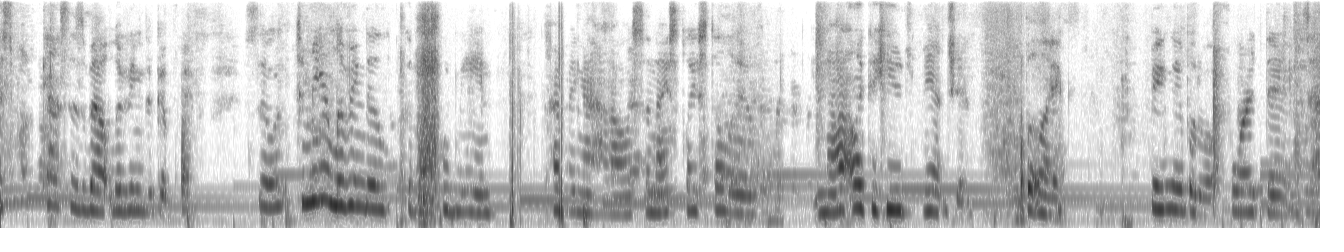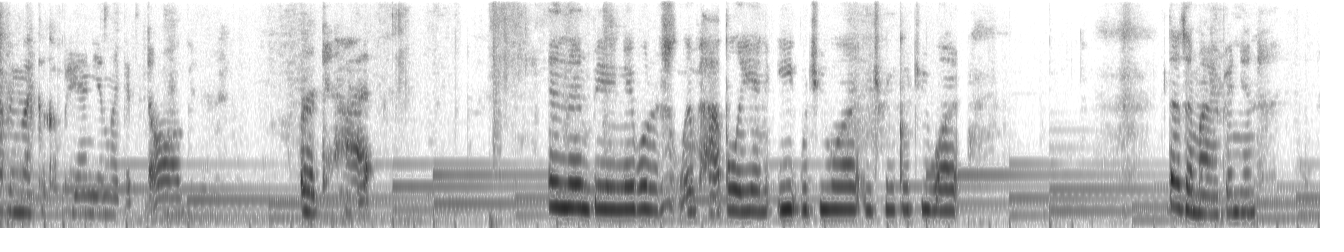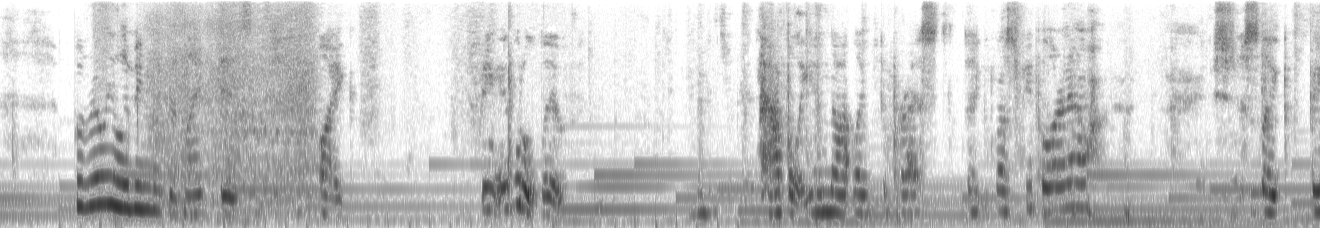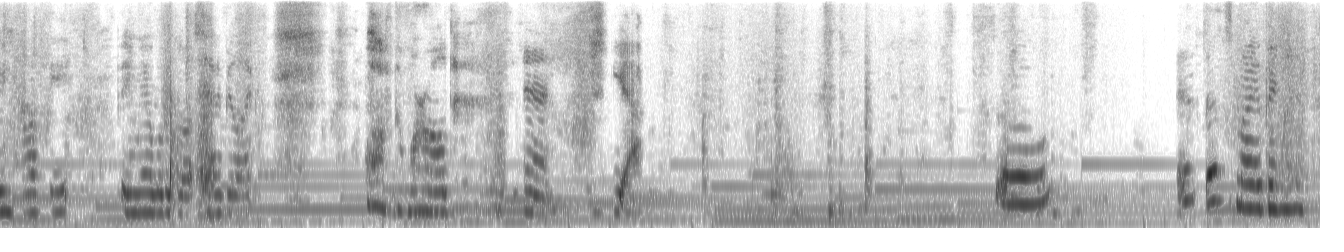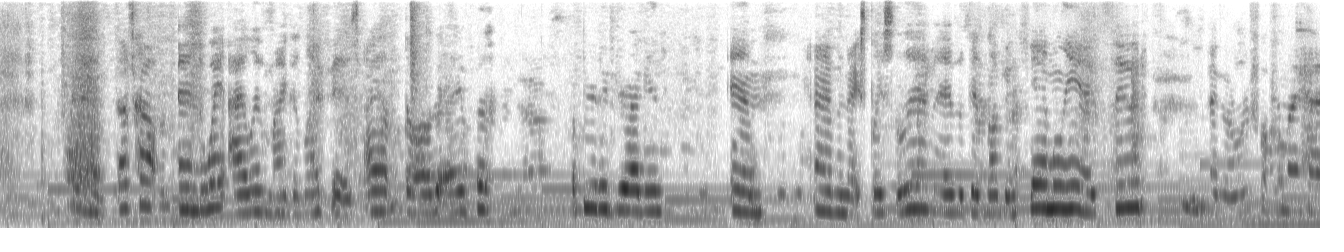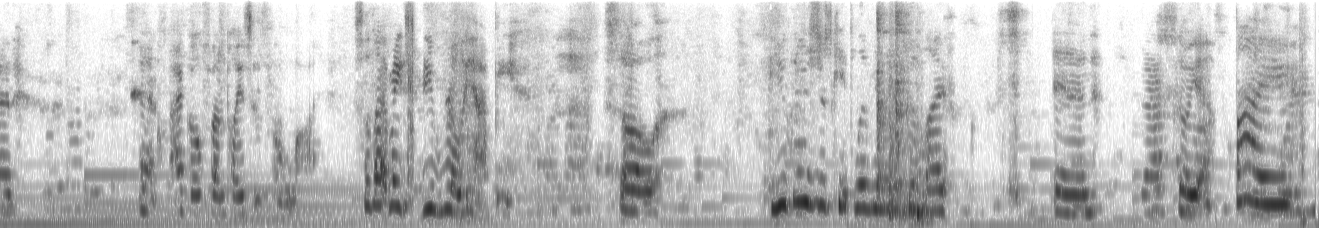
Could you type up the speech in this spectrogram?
this podcast is about living the good life. So, to me, living the good life would mean having a house, a nice place to live, not like a huge mansion, but like being able to afford things, having like a companion, like a dog or a cat, and then being able to just live happily and eat what you want and drink what you want. That's in my opinion. But really, living the good life is like being able to live happily and not like depressed like most people are now. It's just like being happy, being able to go outside and be like, love the world. And yeah. So, and that's my opinion. That's how, and the way I live my good life is I have a dog, I have a, a bearded dragon, and I have a nice place to live, I have a good loving family, I have food, I have a roof over my head, and I go fun places a lot. So that makes me really happy. So, you guys just keep living your good life, and so yeah, bye!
